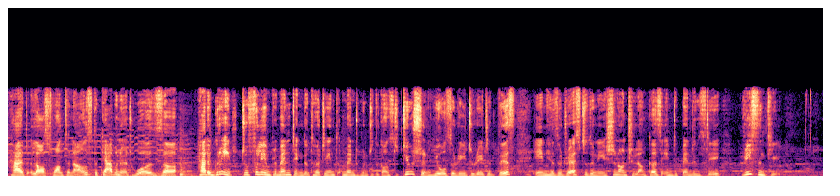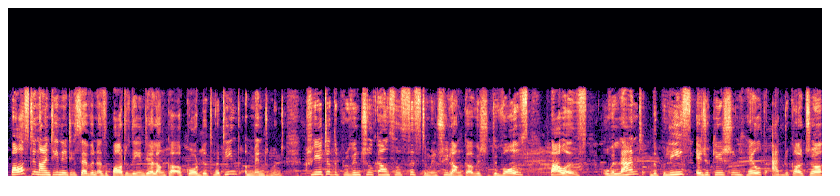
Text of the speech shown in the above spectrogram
had last month announced the cabinet was uh, had agreed to fully implementing the 13th Amendment to the Constitution. He also reiterated this in his address to the nation on Sri Lanka's Independence Day recently. Passed in 1987 as a part of the India-Lanka Accord, the 13th Amendment created the provincial council system in Sri Lanka which devolves powers over land, the police, education, health, agriculture,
